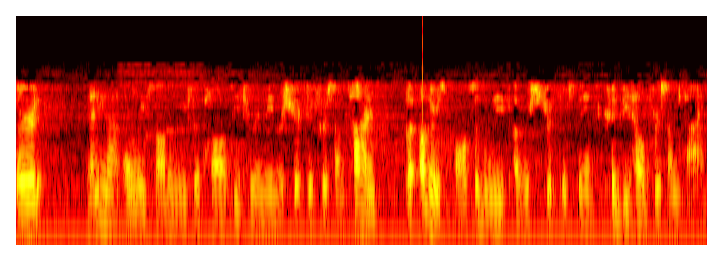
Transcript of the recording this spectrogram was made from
Third, Many not only saw the need for policy to remain restrictive for some time, but others also believe a restrictive stance could be held for some time.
